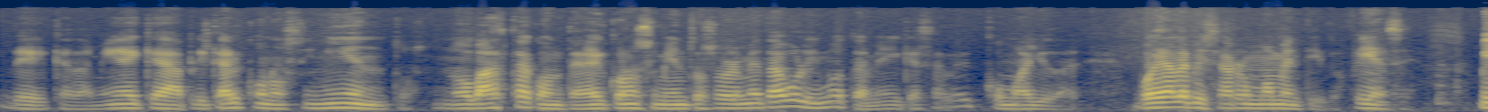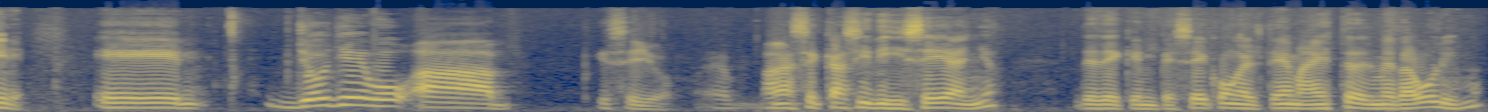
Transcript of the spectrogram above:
de que también hay que aplicar conocimientos. No basta con tener conocimientos sobre el metabolismo, también hay que saber cómo ayudar. Voy a la pizarra un momentito, fíjense. Mire, eh, yo llevo a, qué sé yo, van a ser casi 16 años desde que empecé con el tema este del metabolismo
